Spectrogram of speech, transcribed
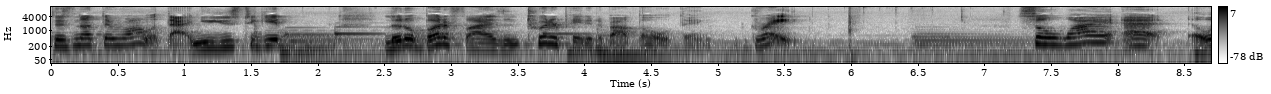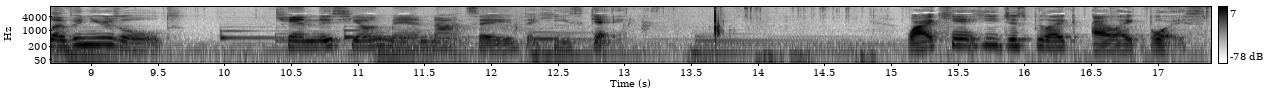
There's nothing wrong with that. And you used to get little butterflies and Twitter pated about the whole thing. Great. So, why at 11 years old can this young man not say that he's gay? Why can't he just be like, I like boys?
